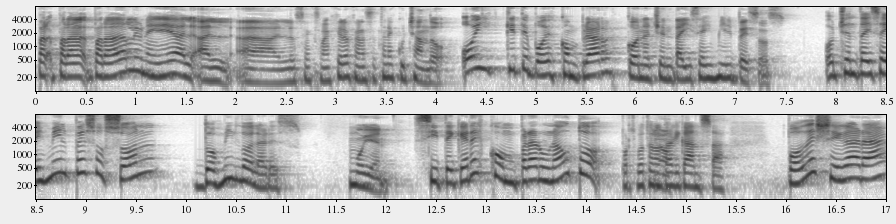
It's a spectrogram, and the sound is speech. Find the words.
Para, darle una idea a los extranjeros que nos están escuchando, hoy, ¿qué te podés comprar con 86 mil pesos? 86 mil pesos son 2 mil dólares. Muy bien. Si te querés comprar un auto, por supuesto no. te alcanza podés llegar a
